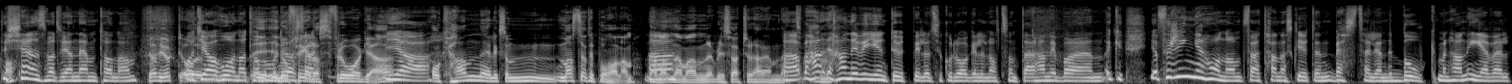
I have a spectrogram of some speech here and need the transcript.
Det känns som att vi har nämnt honom. Det har vi gjort. Och att jag har hånat honom. I, i någon fredagsfråga. Ja. Och han är liksom, man stöter på honom när, Ja. man, när man researchar det här ämnet. Ja, han, han är ju inte utbildad psykolog eller något sånt där. Han är bara en... Jag förringar honom för att han har skrivit en bästsäljande bok, men han är väl...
